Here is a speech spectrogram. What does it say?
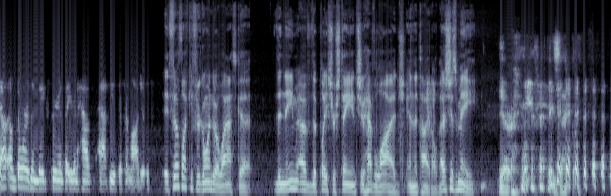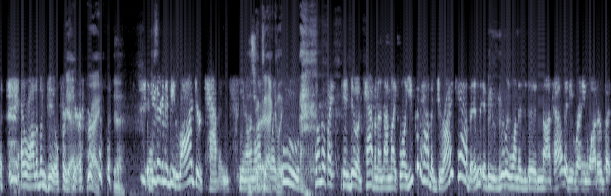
outdoors and the experience that you're going to have at these different lodges. It feels like if you're going to Alaska, the name of the place you're staying should have lodge in the title. That's just me. Yeah, right. exactly. a lot of them do for yeah, sure. right. Yeah. It's well, either going to be lodge or cabins, you know. and a lot exactly. of people like, ooh, I don't know if I can do a cabin. And I'm like, well, you could have a dry cabin if you really wanted to not have any running water. But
